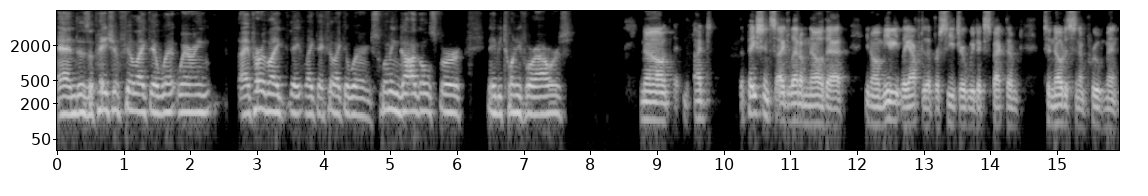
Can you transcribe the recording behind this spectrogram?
And does the patient feel like they're wearing? I've heard like they like they feel like they're wearing swimming goggles for maybe 24 hours. No, I the patients I'd let them know that you know immediately after the procedure we'd expect them to notice an improvement.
